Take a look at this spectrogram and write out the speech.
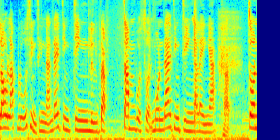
เรารับรู้สิ่งสิ่งนั้นได้จริง ๆ หรือแบบจำบทสวดมนต์ได้จริง ๆ อะไรเงี้ยครับจน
